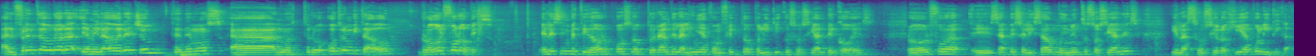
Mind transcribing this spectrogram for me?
Al frente de Aurora y a mi lado derecho tenemos a nuestro otro invitado, Rodolfo López. Él es investigador postdoctoral de la línea Conflicto Político y Social de COES. Rodolfo eh, se ha especializado en movimientos sociales y en la sociología política.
